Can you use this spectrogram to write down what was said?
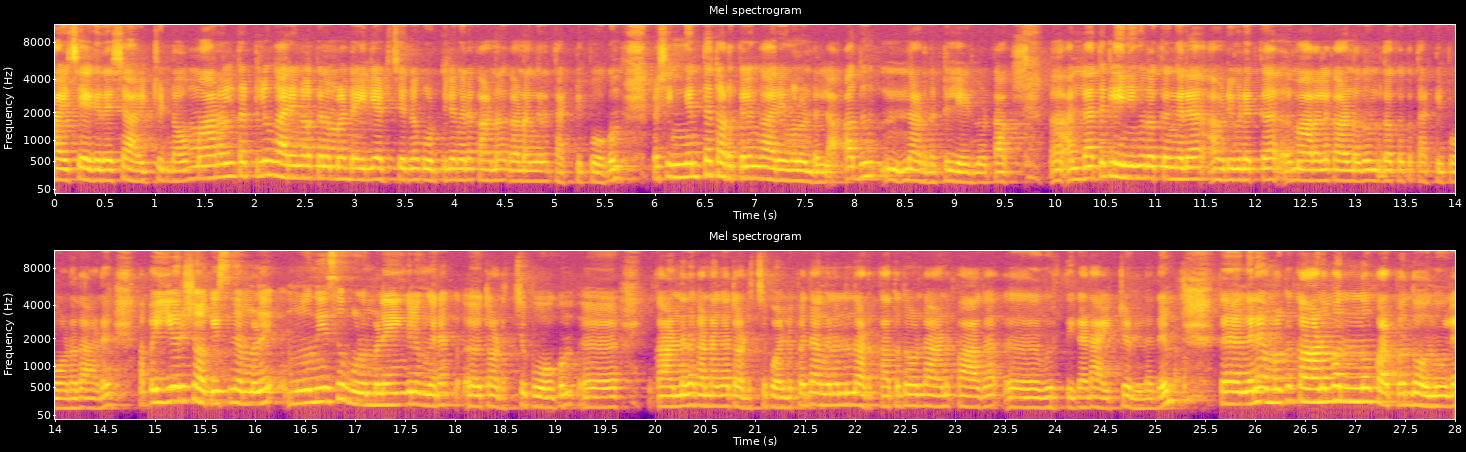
ആഴ്ച ഏകദേശം ആയിട്ടുണ്ടാവും. മാറൽ തട്ടിലും കാര്യങ്ങളൊക്കെ നമ്മൾ ഡെയിലി അടിച്ചിരുന്ന കൂടുതൽ അങ്ങനെ കാണാൻ കാണാൻ അങ്ങനെ തട്ടിപ്പോകും. പക്ഷെ ഇങ്ങനത്തെ തുടക്കലും കാര്യങ്ങളും ഉണ്ടല്ലോ. അത് നടന്നിട്ടില്ലായിരുന്നു കേട്ടോ അല്ലാത്ത ക്ലീനിങ് ഇതൊക്കെ ഇങ്ങനെ അവിടെ ഇവിടെയൊക്കെ മാറല കാണുന്നതും ഇതൊക്കെ തട്ടിപ്പോണതാണ്. അപ്പോൾ ഈ ഒരു ഷോക്കേസ് നമ്മൾ മൂന്ന് ദിവസം കൂടുമ്പോഴെങ്കിലും ഇങ്ങനെ തുടച്ച് പോകും. കാണുന്നത് കണ്ടങ്ങ് തുടച്ച് പോകുന്നുണ്ട് ഇപ്പോൾ ഇത് അങ്ങനെയൊന്നും നടക്കാത്തത് കൊണ്ടാണ് പാക വൃത്തികേടായിട്ടുള്ളത്. അങ്ങനെ നമ്മൾക്ക് കാണുമ്പോൾ ഒന്നും കുഴപ്പം തോന്നൂല.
